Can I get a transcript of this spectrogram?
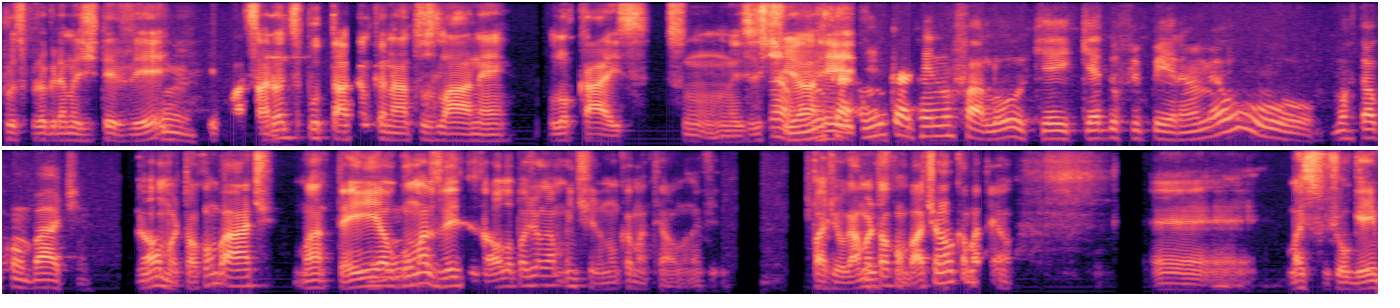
para os programas de TV Sim. e passaram a disputar campeonatos lá, né? Locais. Isso não existia Não, rede. nunca, nunca quem não falou que, que é do fliperama é o Mortal Kombat. Não, Mortal Kombat. Matei Hum. algumas vezes aula pra jogar. Mentira, nunca matei aula na vida. Pra jogar Mortal Kombat eu nunca matei aula. É, Mas joguei,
